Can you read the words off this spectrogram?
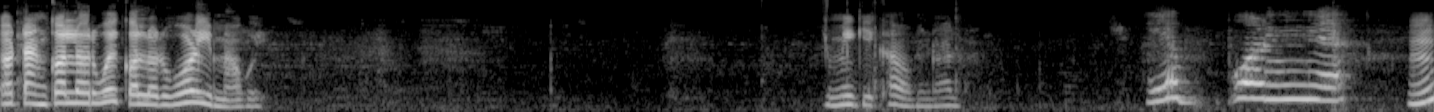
અટાણ કલર હોય કલર હોળીમાં હોય. મેગી ખાવા માંડો હાલો. હે પોને હમ?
